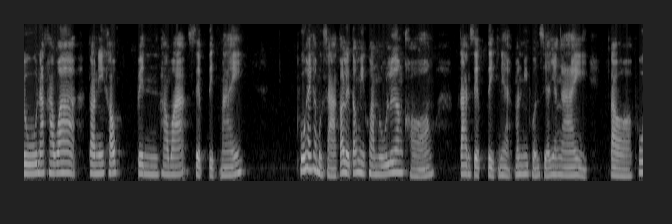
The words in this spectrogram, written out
รู้นะคะว่า ตอนนี้เขาเป็นภาวะเสพติดไหม ผู้ให้คำปรึกษาก็เลยต้องมีความรู้เรื่องของการเสพติดเนี่ยมันมีผลเสียยังไง ต่อผู้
